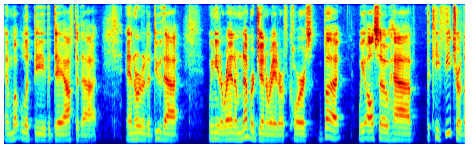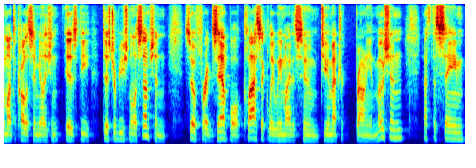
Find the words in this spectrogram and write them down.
and what will it be the day after that? And in order to do that, we need a random number generator, of course, but we also have the key feature of the Monte Carlo simulation is the distributional assumption. So, for example, classically, we might assume geometric Brownian motion. That's the same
